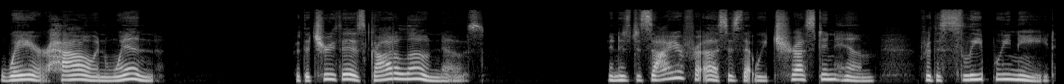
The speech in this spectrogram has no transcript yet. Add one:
where, how, and when. But the truth is, God alone knows. And his desire for us is that we trust in him for the sleep we need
